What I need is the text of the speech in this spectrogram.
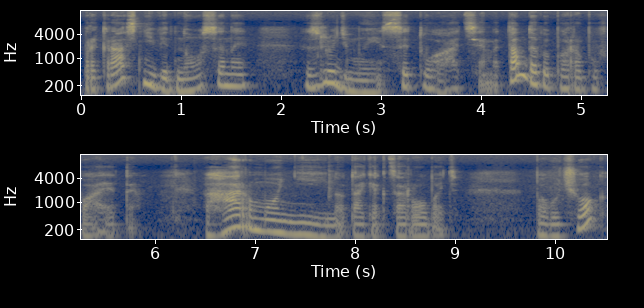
Прекрасні відносини з людьми, з ситуаціями, там, де ви перебуваєте. Гармонійно, так як це робить павучок,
